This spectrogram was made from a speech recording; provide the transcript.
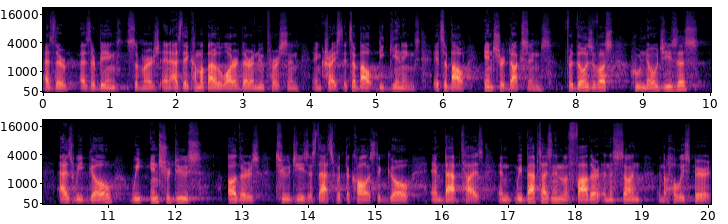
as they're, as they're being submerged, and as they come up out of the water, they're a new person in Christ. It's about beginnings, it's about introductions. For those of us who know Jesus, as we go, we introduce others to Jesus. That's what the call is to go and baptize. And we baptize in the name of the Father and the Son and the Holy Spirit.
